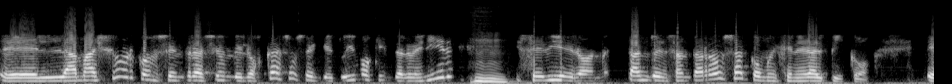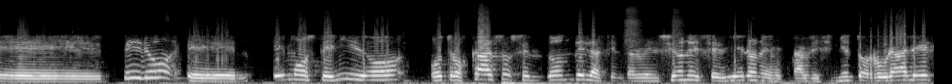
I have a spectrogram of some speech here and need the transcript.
eh, la mayor concentración de los casos en que tuvimos que intervenir se dieron tanto en Santa Rosa como en General Pico. Eh, pero eh, hemos tenido otros casos en donde las intervenciones se dieron en establecimientos rurales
